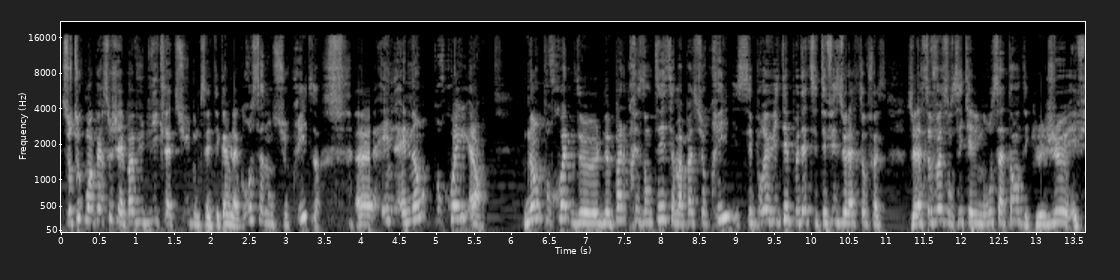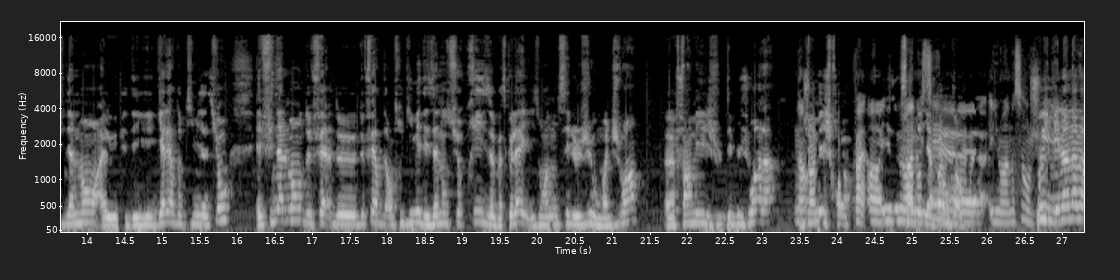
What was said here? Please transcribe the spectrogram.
Surtout que moi perso, j'avais pas vu de leak là-dessus, donc ça a été quand même la grosse annonce surprise. Et, et non, pourquoi Alors. Non, pourquoi de ne pas le présenter? Ça m'a pas surpris. C'est pour éviter peut-être cet effet The Last of Us. The Last of Us, on sait qu'il y a une grosse attente et que le jeu est finalement a eu des galères d'optimisation et finalement de faire de, de faire entre guillemets des annonces surprises parce que là ils ont annoncé le jeu au mois de juin, euh, fin mai, début juin là, Non. fin mai je crois. Enfin, euh, ils l'ont mai, il y annoncé, a pas longtemps. euh, ils l'ont annoncé en juillet. Oui, mais non non non,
